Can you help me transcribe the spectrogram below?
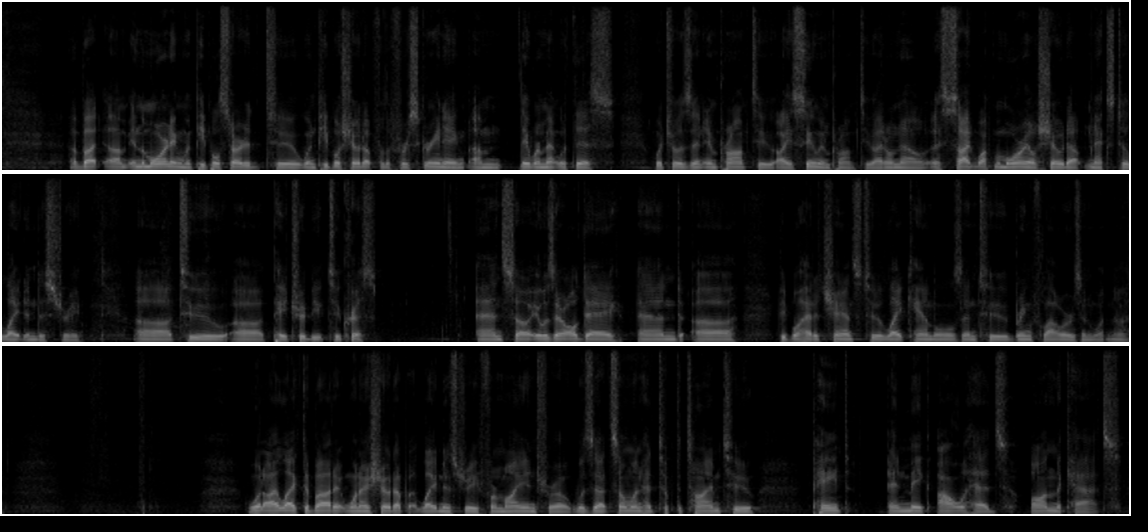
But um, in the morning, when people started to, when people showed up for the first screening, um, they were met with this, which was an impromptu, I assume impromptu, I don't know. A sidewalk memorial showed up next to Light Industry uh, to uh, pay tribute to Chris. And so it was there all day, and uh, people had a chance to light candles and to bring flowers and whatnot. What I liked about it when I showed up at Light Industry for my intro was that someone had took the time to paint and make owl heads on the cats,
